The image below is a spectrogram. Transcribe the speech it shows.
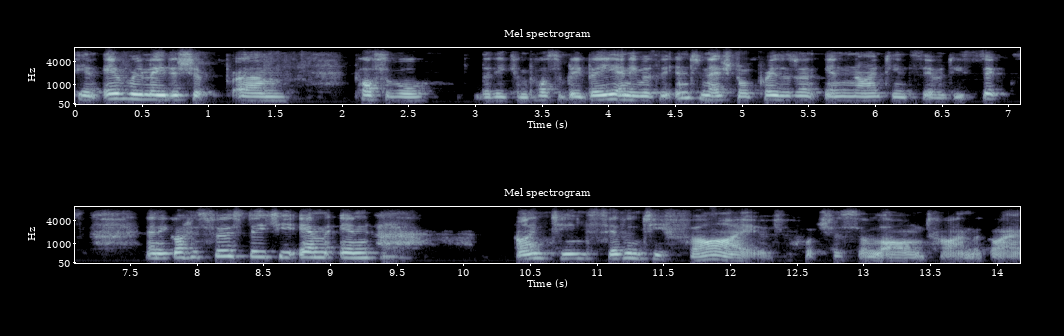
in every leadership um, possible that he can possibly be, and he was the international president in 1976, and he got his first DTM in 1975, which is a long time ago.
